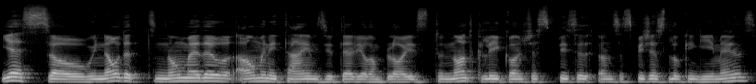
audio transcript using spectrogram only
Yes, so we know that no matter how many times you tell your employees to not click on suspicious, looking emails,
